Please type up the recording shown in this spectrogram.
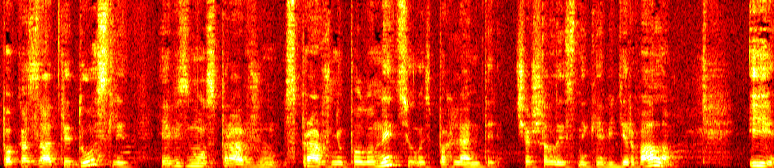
показати дослід. Я візьму справжню, справжню полуницю, ось погляньте, чашелисник я відірвала. І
